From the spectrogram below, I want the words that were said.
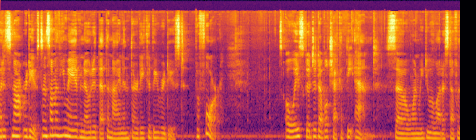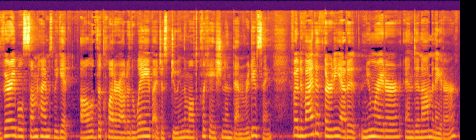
but it's not reduced. And some of you may have noted that the 9 and 30 could be reduced before. It's always good to double check at the end. So when we do a lot of stuff with variables, sometimes we get all of the clutter out of the way by just doing the multiplication and then reducing. If I divide a 30 out of numerator and denominator,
